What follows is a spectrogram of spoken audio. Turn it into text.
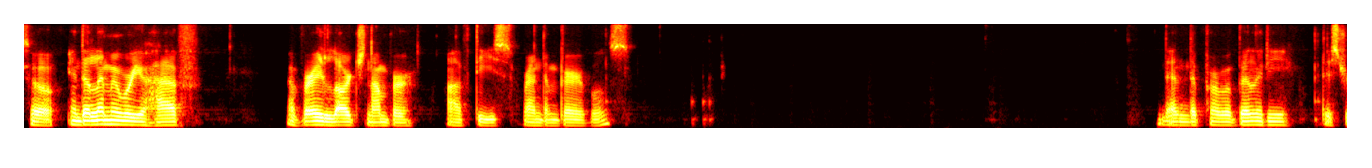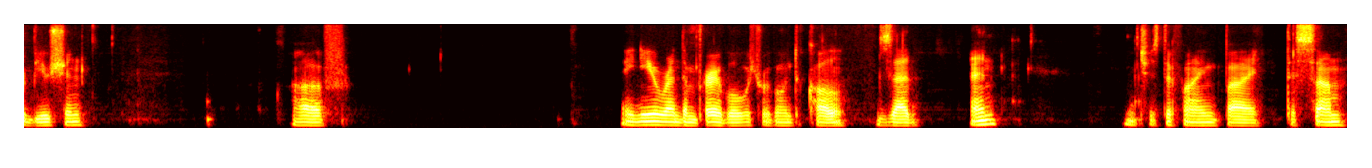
So in the limit where you have a very large number of these random variables, then the probability distribution of a new random variable, which we're going to call Zn, which is defined by the sum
